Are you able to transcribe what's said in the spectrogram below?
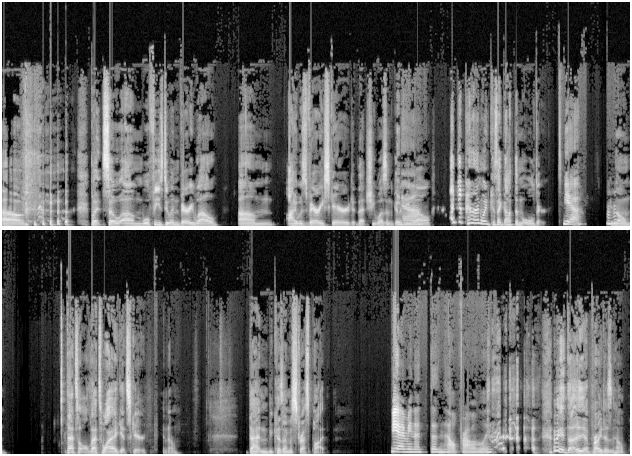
Um, but so um, Wolfie's doing very well. Um, I was very scared that she wasn't going to Yeah. be well. I get paranoid because I got them older. Yeah. You Mhm. know, that's all. That's why I get scared. You know, that and because I'm a stress pot. Yeah. I mean, that doesn't help, probably. I mean, it, does, it probably doesn't help.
